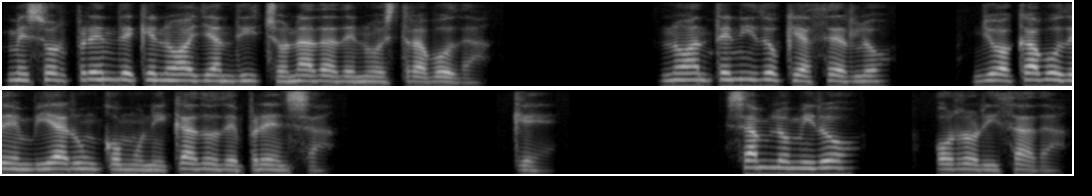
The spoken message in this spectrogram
Me sorprende que no hayan dicho nada de nuestra boda. No han tenido que hacerlo, yo acabo de enviar un comunicado de prensa. ¿Qué? Sam lo miró, horrorizada.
